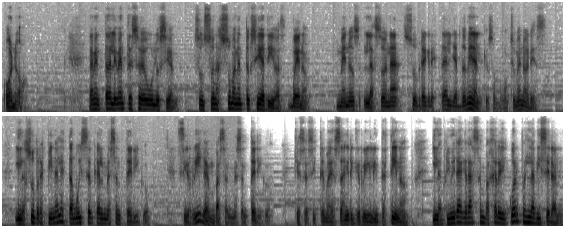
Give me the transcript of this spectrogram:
¿O no? Lamentablemente eso es evolución. Son zonas sumamente oxidativas. Bueno, menos la zona supracrestal y abdominal, que son mucho menores. Y la supraespinal está muy cerca del mesentérico. Se irriga en base al mesentérico que es el sistema de sangre que riega el intestino. Y la primera grasa en bajar el cuerpo es la visceral.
